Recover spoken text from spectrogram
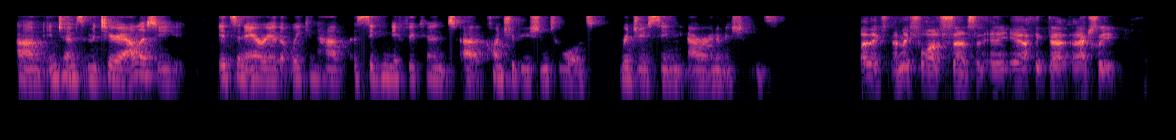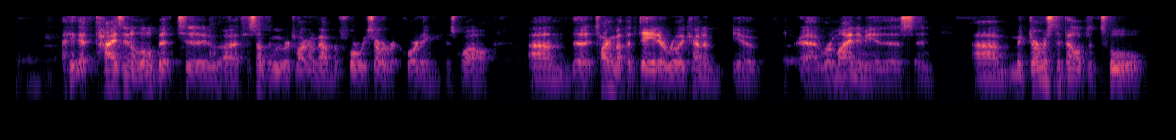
um, in terms of materiality, it's an area that we can have a significant uh, contribution towards reducing our own emissions. That makes that makes a lot of sense, and, and yeah, I think that actually, I think that ties in a little bit to uh, to something we were talking about before we started recording as well. Um, the talking about the data really kind of you know uh, reminded me of this. And um, McDermott's developed a tool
